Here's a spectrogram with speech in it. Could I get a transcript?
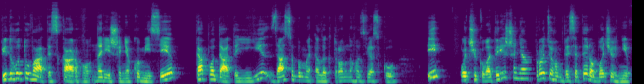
підготувати скаргу на рішення комісії та подати її засобами електронного зв'язку і очікувати рішення протягом 10 робочих днів.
